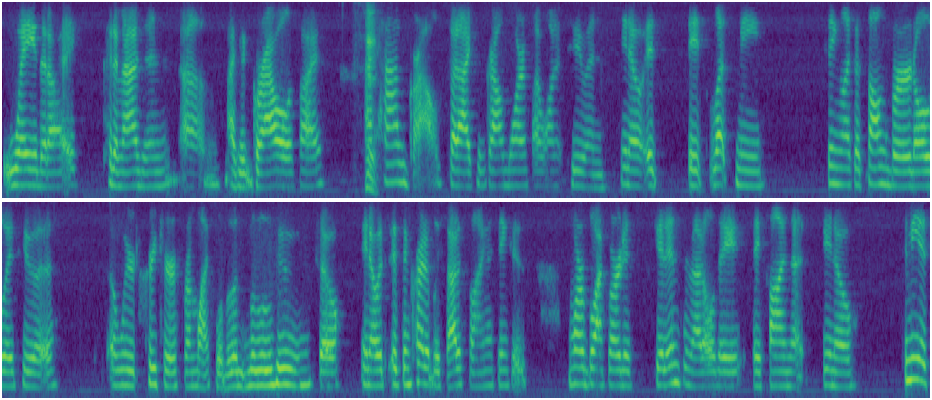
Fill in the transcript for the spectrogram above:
way that I could imagine. Um, I could growl if I, I have growled, but I could growl more if I wanted to. And, you know, it, it lets me sing like a songbird all the way to a, a weird creature from like the, lagoon. So, you know, it's, it's incredibly satisfying. I think as more black artists get into metal, they, they find that, you know, to me, it's,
